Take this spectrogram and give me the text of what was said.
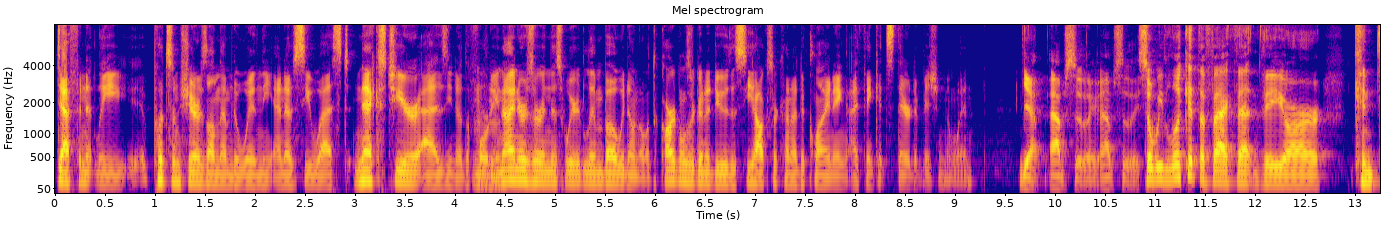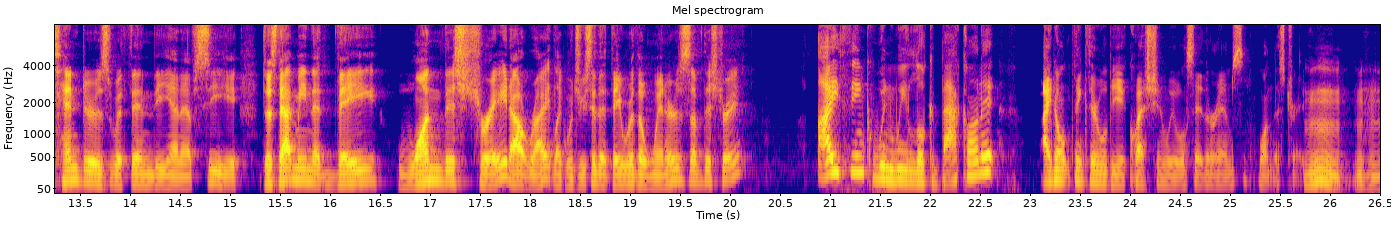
definitely put some shares on them to win the NFC West next year as, you know, the Mm-hmm. 49ers are in this weird limbo. We don't know what the Cardinals are going to do. The Seahawks are kind of declining. I think it's their division to win. Yeah, absolutely, absolutely. So we look at the fact that they are contenders within the NFC. Does that mean that they won this trade outright? Like, would you say that they were the winners of this trade? I think when we look back on it, I don't think there will be a question we will say the Rams won this trade. Mm, mm-hmm.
